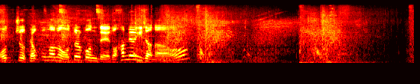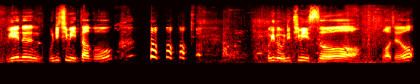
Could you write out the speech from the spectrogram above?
어쭈, 벽궁하면 어떨 건데? 너 한 명이잖아, 어? 위에는 우리 팀이 있다고? 거기도 우리 팀이 있어. 좋아하세요?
